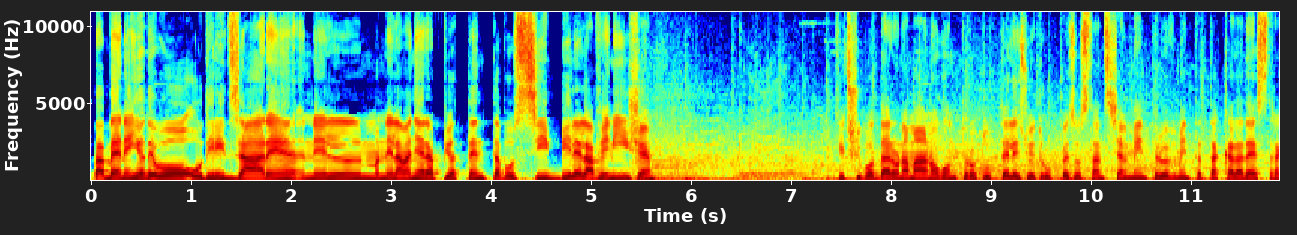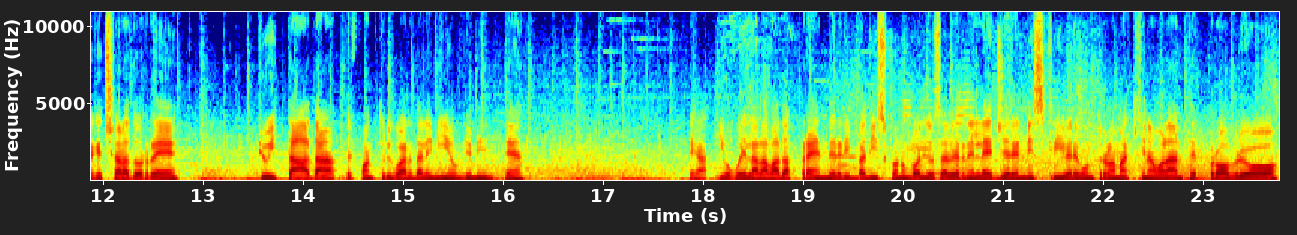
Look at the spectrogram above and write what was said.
va bene. Io devo utilizzare nel, nella maniera più attenta possibile la Fenice. Che ci può dare una mano contro tutte le sue truppe sostanzialmente. Lui ovviamente attacca da destra che c'ha la torre più hittata. Per quanto riguarda le mie ovviamente. Raga, io quella la vado a prendere, ribadisco, non voglio saperne leggere né scrivere contro la macchina volante. È proprio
